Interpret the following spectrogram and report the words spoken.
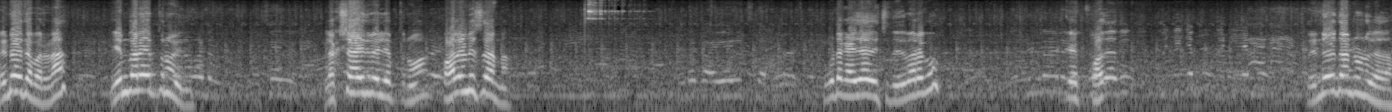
రెండో అయితే బర్రెనా ఏం ధర చెప్తున్నావు ఇది? లక్ష ఐదు వేలు చెప్తున్నావా? పాలు ఎన్ని ఇస్తుంది అన్న. పూటకి ఐదు ఐదు ఇచ్చింది. ఇదివరకు? రెండో అయితే అంటుండు కదా.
